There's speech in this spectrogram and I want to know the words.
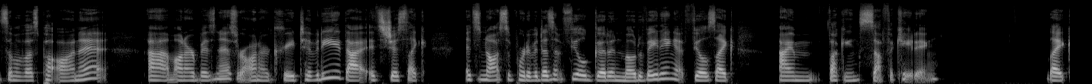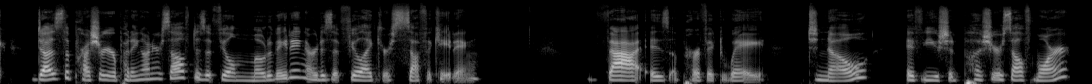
some of us put on it um, on our business or on our creativity that it's just like it's not supportive. It doesn't feel good and motivating. It feels like I'm fucking suffocating. Like, does the pressure you're putting on yourself, does it feel motivating or does it feel like you're suffocating? That is a perfect way to know if you should push yourself more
